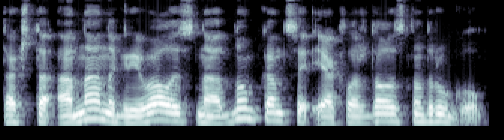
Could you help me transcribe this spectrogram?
так что она нагревалась на одном конце и охлаждалась на другом.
